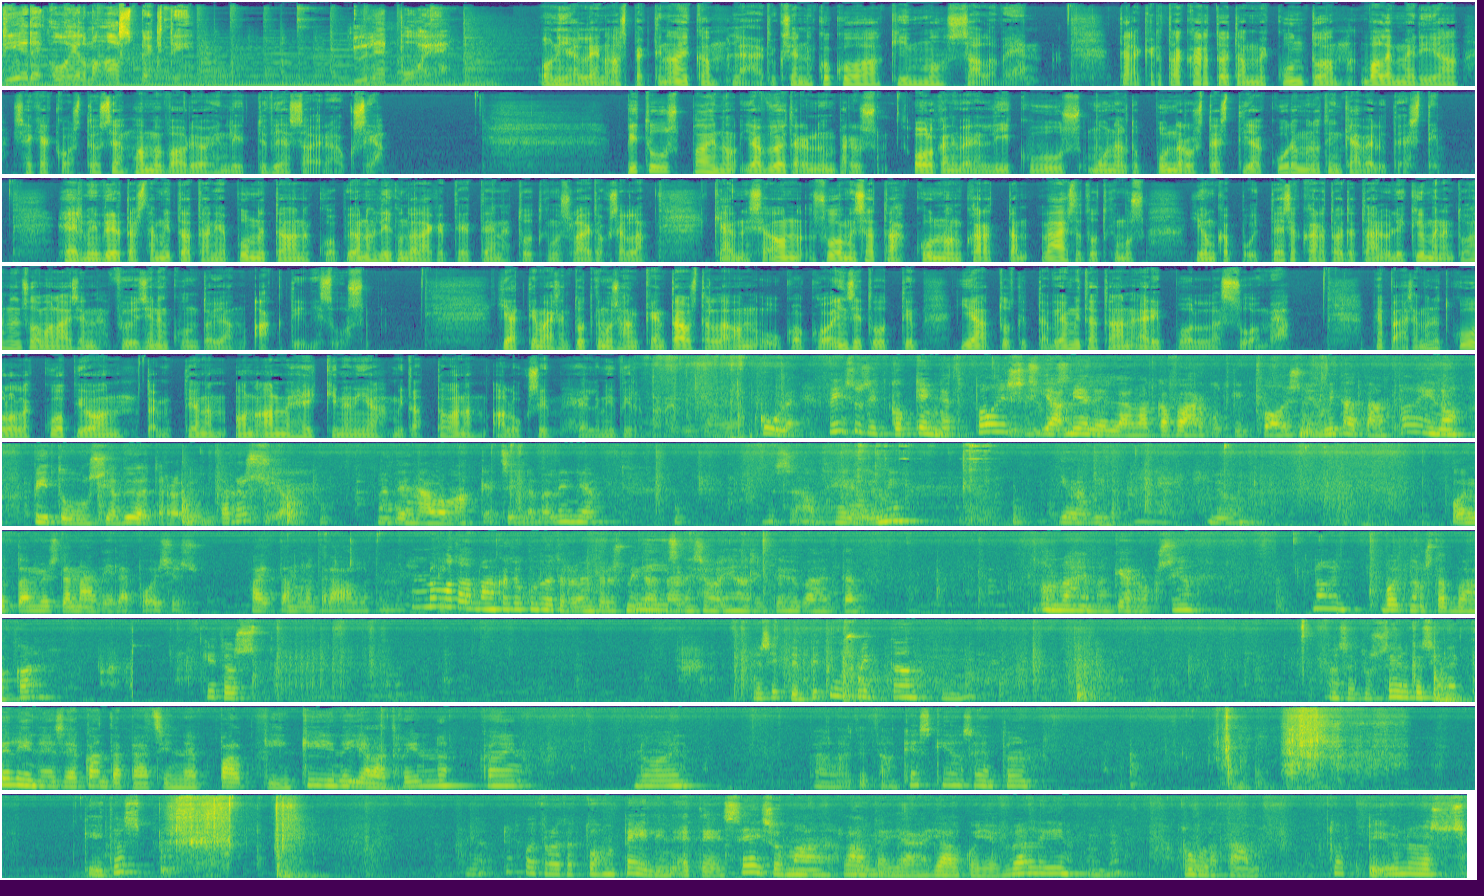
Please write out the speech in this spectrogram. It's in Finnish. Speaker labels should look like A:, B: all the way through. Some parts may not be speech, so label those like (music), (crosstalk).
A: Tiedeohjelma-aspekti. Yle Puhe.
B: On jälleen aspektin aika. Lähetyksen kokoaa Kimmo Salveen. Tällä kertaa kartoitamme kuntoa, valemediaa sekä kosteus- ja hammevaurioihin liittyviä sairauksia. Pituus, paino ja vyötärön ympärys, olkanivelen liikkuvuus, muunneltu punnerustesti ja kuuden minuutin kävelytesti – Helmin virtaista mitataan ja punnitaan Kuopion liikuntalääketieteen tutkimuslaitoksella. Käynnissä on Suomi 100 kunnon kartta väestötutkimus, jonka puitteissa kartoitetaan yli 10 000 suomalaisen fyysinen kunto ja aktiivisuus. Jättimäisen tutkimushankkeen taustalla on UKK-instituutti ja tutkittavia mitataan eri puolilla Suomea. Me pääsemme nyt kuulolle Kuopioon. Toimittajana on Anne Heikkinen ja mitattavana aluksi Helmi Virtanen.
C: Kuule, riisusitko kengät pois ja mielellään vaikka farkutkin pois, niin mitataan paino, pituus ja vyötäröympärys. Joo. Mä teen nämä lomakkeet sillä välin ja, ja sä oot Helmi.
D: Joo, Virtanen
C: Joo.
D: Voin ottaa myös tämän vielä pois, jos haittaa. Mulla on täällä alla tämmöinen.
C: No otan vaan, kato kun vyötäröympärys mitataan, niin, niin se on ihan sitten hyvä, että on vähemmän kerroksia. Noin, voit nousta vaakaan. Kiitos. Ja sitten pituusmittaan. Mm-hmm. Asetus selkä sinne telineeseen ja kantapäät sinne palkkiin kiinni, jalat rinnakkain. Noin. Pää laitetaan keskiasentoon. Kiitos. Ja nyt voit ruveta tuohon peilin eteen seisomaan. Lauta jää jalkojen väliin. Mm-hmm. Rullataan toppi ylös.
